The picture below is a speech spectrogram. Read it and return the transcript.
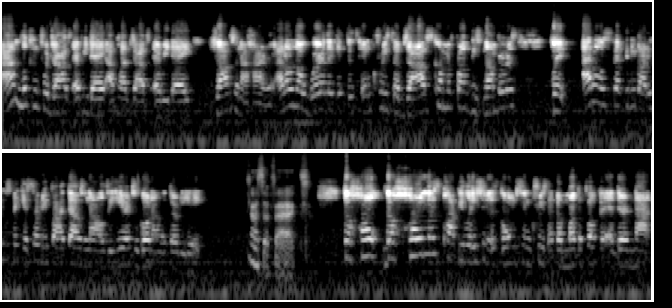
I'm looking for jobs every day. I've had jobs every day. Jobs are not hiring. I don't know where they get this increase of jobs coming from, these numbers, but I don't expect anybody who's making $75,000 a year to go down to 38. That's a fact. The home the homeless population is going to increase like a motherfucker, and they're not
